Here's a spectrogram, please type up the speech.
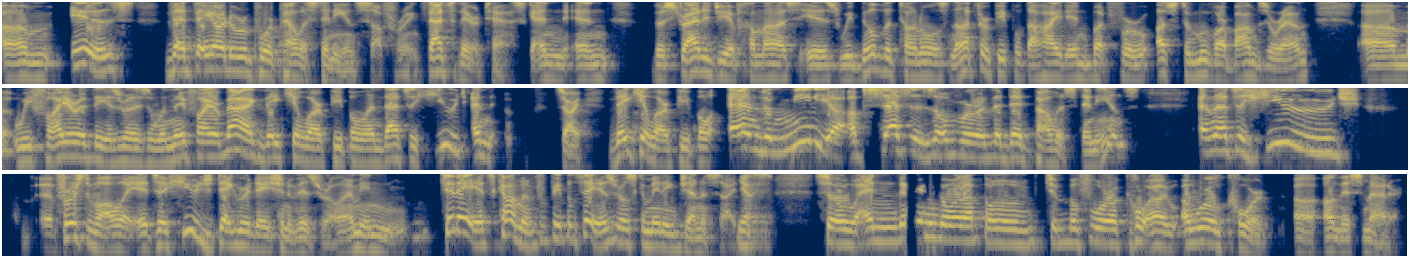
um, is that they are to report Palestinian suffering. That's their task, and and the strategy of Hamas is we build the tunnels not for people to hide in, but for us to move our bombs around. Um, we fire at the Israelis, and when they fire back, they kill our people, and that's a huge and sorry, they kill our people, and the media obsesses over the dead Palestinians. And that's a huge, uh, first of all, it's a huge degradation of Israel. I mean, today it's common for people to say Israel's committing genocide. Yes. So, and they're even going up um, to before a, a world court uh, on this matter.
